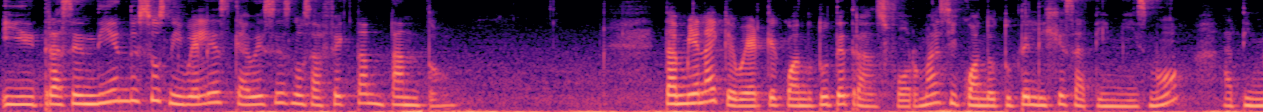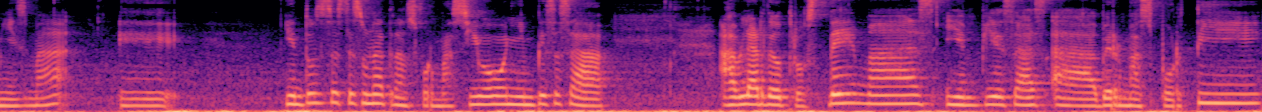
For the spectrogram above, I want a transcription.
y trascendiendo esos niveles que a veces nos afectan tanto. También hay que ver que cuando tú te transformas y cuando tú te eliges a ti mismo, a ti misma, eh, y entonces esta es una transformación y empiezas a hablar de otros temas y empiezas a ver más por ti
